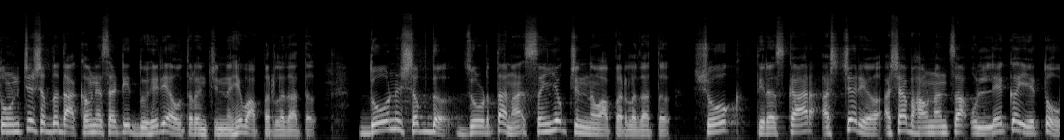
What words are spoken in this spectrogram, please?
तोंडचे शब्द दाखवण्यासाठी दुहेरी अवतरण चिन्ह हे वापरलं जातं. दोन शब्द जोडताना संयोग चिन्ह वापरलं जातं. शोक तिरस्कार आश्चर्य अशा भावनांचा उल्लेख येतो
